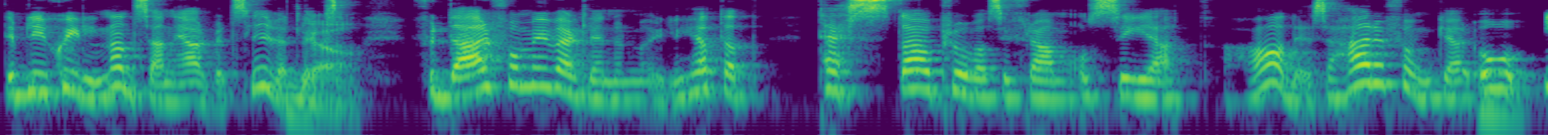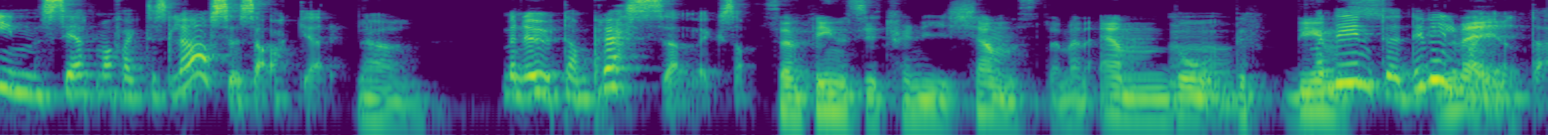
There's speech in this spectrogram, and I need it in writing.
det blir skillnad sen i arbetslivet Ja. liksom. För där får man ju verkligen en möjlighet att testa och prova sig fram och se att aha, det är så här det funkar och inse att man faktiskt löser saker. Ja. Men utan pressen liksom. Sen finns ju traineetjänster men ändå... Mm. Det, det Men en det, är inte, det vill man nej. ju inte.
